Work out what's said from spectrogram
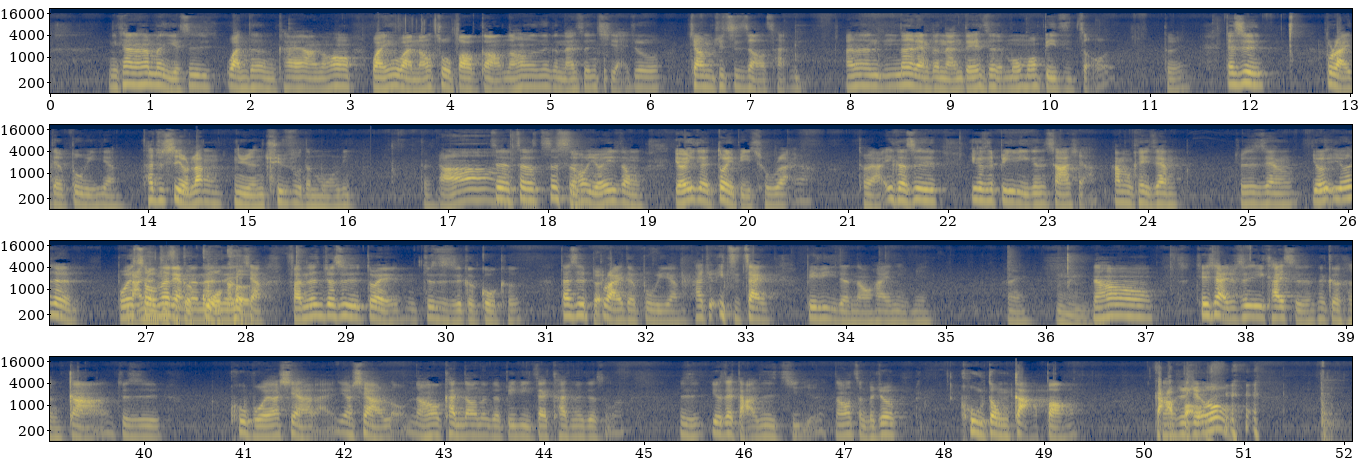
你看他们也是玩得很开啊，然后玩一玩，然后做报告，然后那个男生起来就叫他们去吃早餐，啊，那那两个男的只能摸摸鼻子走了，对。但是布莱德不一样，他就是有让女人屈服的魔力，对啊。这这这时候有一种有一个对比出来了，对啊，一个是一个是比利跟沙霞，他们可以这样，就是这样，有有点。不会受那两个男人影响，反正就是对，就只是个过客。但是布莱德不一样，他就一直在比利的脑海里面。嗯，然后接下来就是一开始那个很尬，就是库珀要下来要下楼，然后看到那个比利在看那个什么日又在打日记了，然后整个就互动尬爆，尬爆，就觉得哦，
